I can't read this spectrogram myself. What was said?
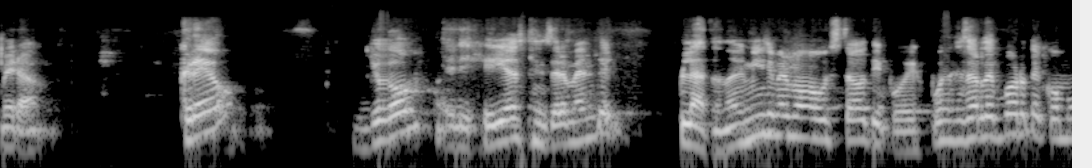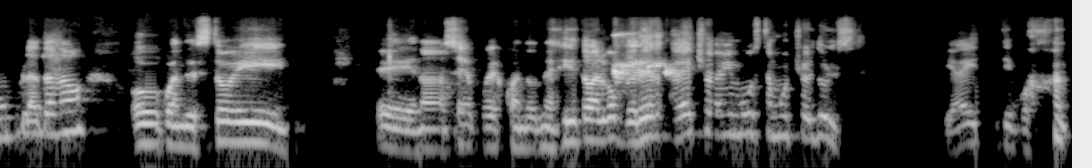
Mira, creo, yo elegiría sinceramente plátano. A mí siempre me ha gustado, tipo, después de hacer deporte, como un plátano, o cuando estoy, eh, no sé, pues cuando necesito algo, pero de hecho a mí me gusta mucho el dulce. Y ahí, tipo,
